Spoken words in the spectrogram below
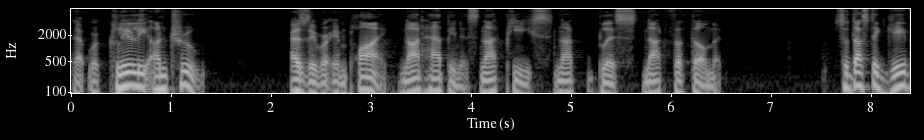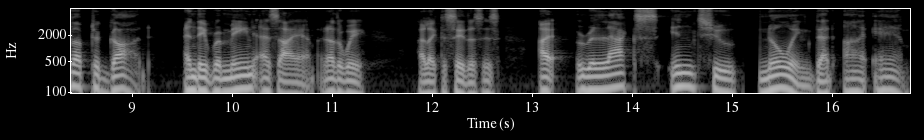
that were clearly untrue, as they were implying not happiness, not peace, not bliss, not fulfillment, so thus they gave up to God and they remain as I am. Another way I like to say this is I relax into knowing that I am.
